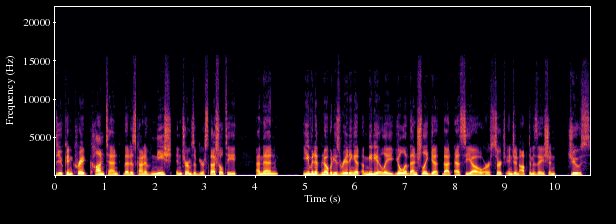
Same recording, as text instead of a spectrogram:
You can create content that is kind of niche in terms of your specialty. And then, even if nobody's reading it immediately, you'll eventually get that SEO or search engine optimization juice.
